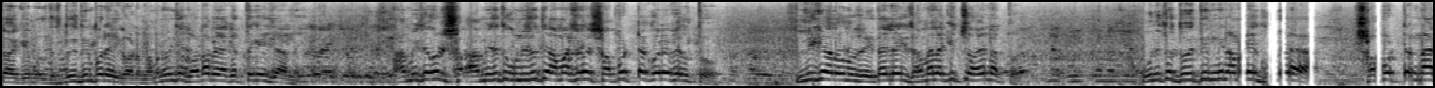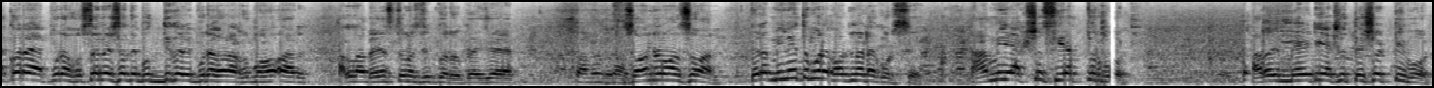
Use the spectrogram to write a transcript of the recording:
জয়কে বলতেছে দুই দিন পরে এই ঘটনা। মানে ঘটাবে, আগের থেকেই জানে। আমি যখন আমি যদি উনি যদি আমার সাথে সপোর্টটা করে ফেলতো লিগাল অনুযায়ী তাহলে এই ঝামেলা কিছু হয় না তো? উনি তো দুই তিন দিন আমাকে ঘুরে সপোর্টটা না করে পুরো হোসেনের সাথে বুদ্ধি করে পুরো আর আল্লাহ বেহেস্ত নসিব করুক, এই যে সোহান সোহান, এরা মিলেই তো পুরো ঘটনাটা করছে। আমি একশো ছিয়াত্তর ভোট, আর ওই মেয়েটি একশো তেষট্টি ভোট।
